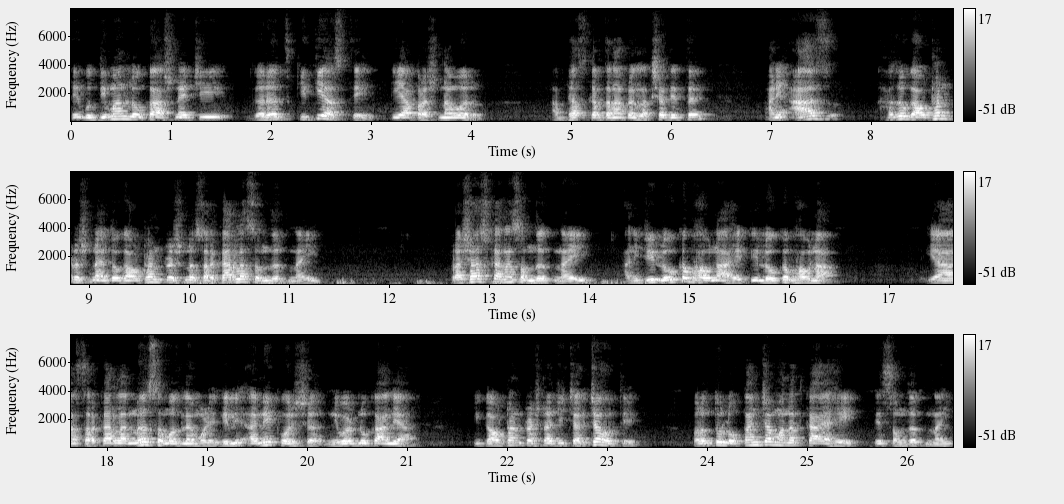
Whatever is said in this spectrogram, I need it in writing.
ते बुद्धिमान लोक असण्याची गरज किती असते ती या प्रश्नावर अभ्यास करताना आपल्याला लक्षात येतं. आणि आज हा जो गावठाण प्रश्न आहे तो गावठाण प्रश्न सरकारला समजत नाही प्रशासकांना समजत नाही. आणि जी लोकभावना आहे ती लोकभावना या सरकारला न समजल्यामुळे गेली अनेक वर्ष निवडणुका आल्या की गावठाण प्रश्नाची चर्चा होते परंतु लोकांच्या मनात काय आहे ते समजत नाही.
